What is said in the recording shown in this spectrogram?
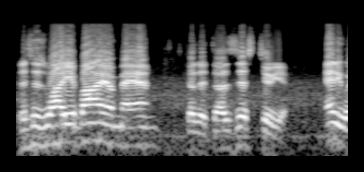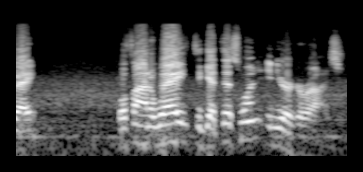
This is why you buy them, man, because it does this to you. Anyway, we'll find a way to get this one in your garage.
